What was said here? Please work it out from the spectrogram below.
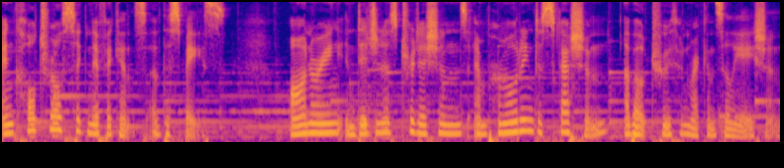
and cultural significance of the space, honoring Indigenous traditions and promoting discussion about truth and reconciliation.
